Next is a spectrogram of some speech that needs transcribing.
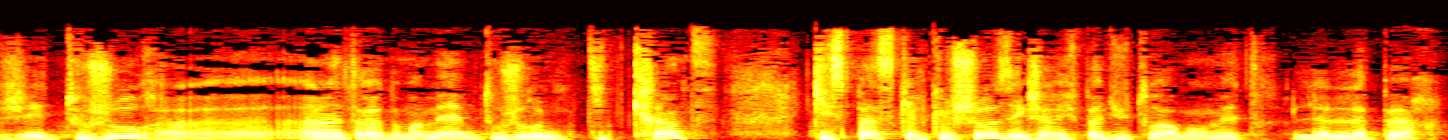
J'ai toujours, euh, à l'intérieur de moi-même, toujours une petite crainte qu'il se passe quelque chose et que j'arrive pas du tout à m'en mettre. La, peur,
